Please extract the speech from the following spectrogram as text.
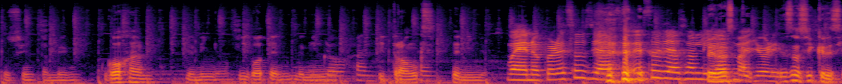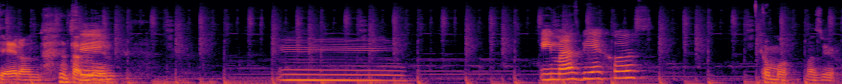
Pues sí, también. Gohan de niño. Y Goten de niño. Gohan, y Trunks Goten. de niños. Bueno, pero esos ya, esos ya son ligas es que mayores. Esos sí crecieron también. Mm, y más viejos. Como más viejos.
